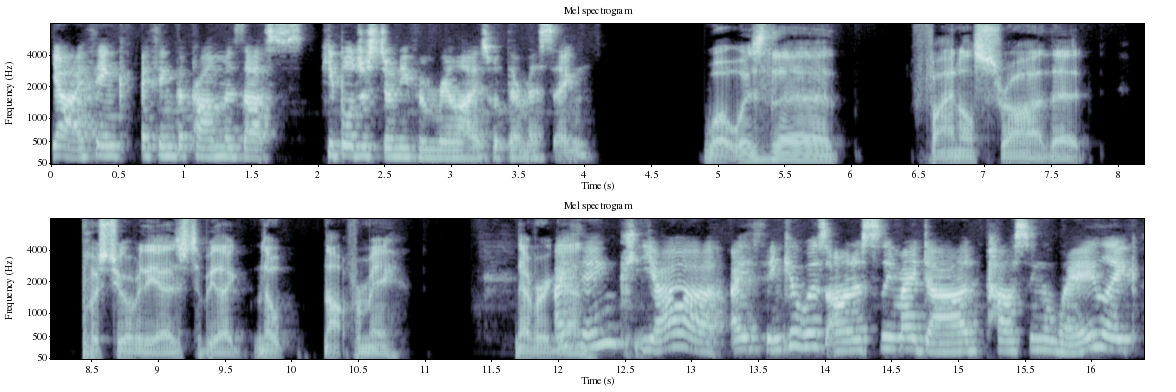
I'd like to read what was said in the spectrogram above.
Yeah, I think I think the problem is that people just don't even realize what they're missing. What was the final straw that pushed you over the edge to be like, nope, not for me. Never again. I think, yeah, I think it was honestly my dad passing away. Like,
